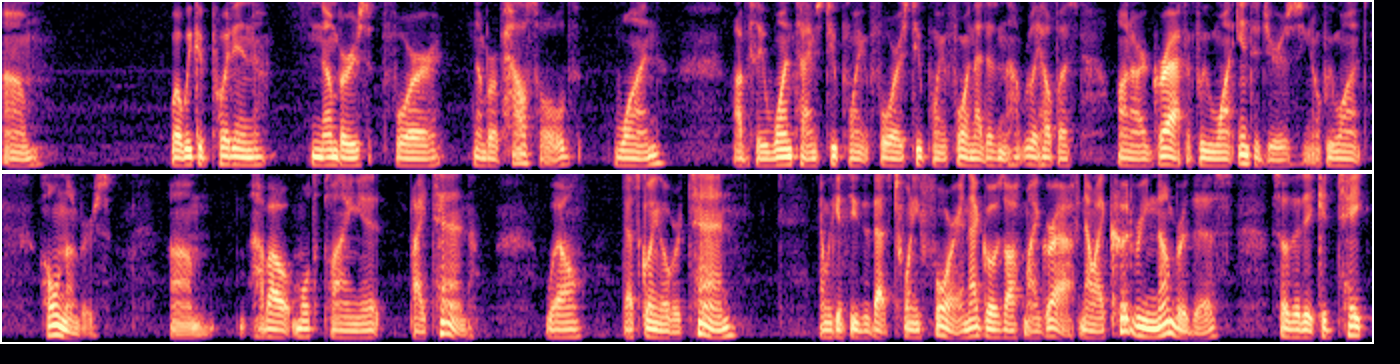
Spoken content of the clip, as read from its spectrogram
Um, well, we could put in numbers for number of households, 1. Obviously 1 times 2.4 is 2.4 and that doesn't really help us on our graph if we want integers, you know, if we want whole numbers. Um, how about multiplying it by 10? Well, that's going over 10, and we can see that that's 24, and that goes off my graph. Now I could renumber this so that it could take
